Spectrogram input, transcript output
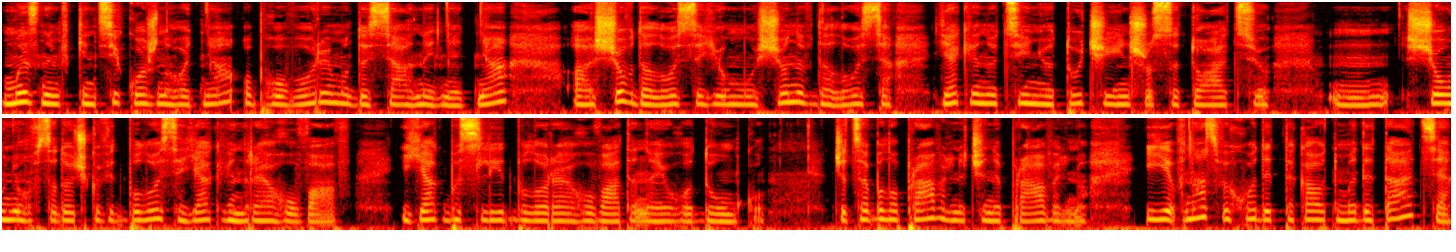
Ми з ним в кінці кожного дня обговорюємо досягнення дня, що вдалося йому, що не вдалося, як він оцінює ту чи іншу ситуацію що у нього в садочку відбулося, як він реагував, і як би слід було реагувати на його думку. Чи це було правильно, чи неправильно. І в нас виходить така от медитація,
